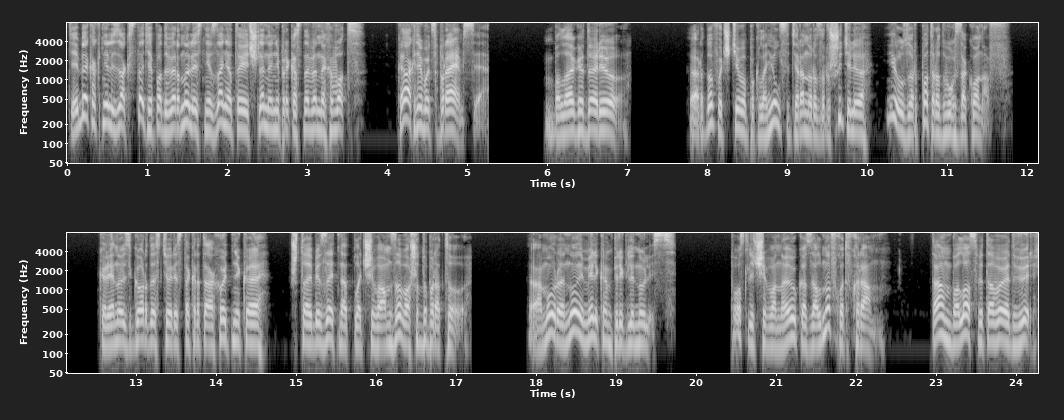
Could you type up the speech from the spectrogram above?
Тебе как нельзя кстати подвернулись незанятые члены неприкосновенных вод. Как-нибудь справимся». «Благодарю». Ордов учтиво поклонился тирану-разрушителю и узурпатору двух законов. «Клянусь гордостью аристократа-охотника, что обязательно отплачу вам за вашу доброту». Амур и Ной мельком переглянулись. После чего Ной указал на вход в храм. Там была световая дверь.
